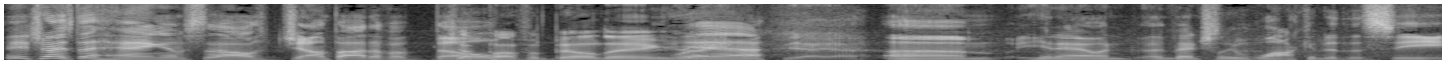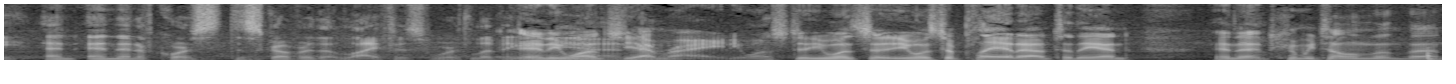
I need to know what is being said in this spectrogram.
He tries to hang himself, jump out of a belt, jump off a building. Right. Yeah. yeah, yeah. um, you know, and eventually walk into the sea, and and then of course discover that life is worth living. and he wants, end. yeah, right. He wants to, he wants to, he wants to play it out to the end. And then, can we tell him that, that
